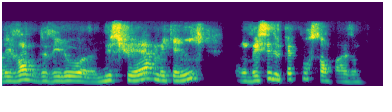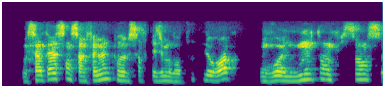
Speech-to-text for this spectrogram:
les ventes de vélos musculaires, mécaniques, ont baissé de 4%, par exemple. Donc c'est intéressant, c'est un phénomène qu'on observe quasiment dans toute l'Europe. On voit une montée en puissance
